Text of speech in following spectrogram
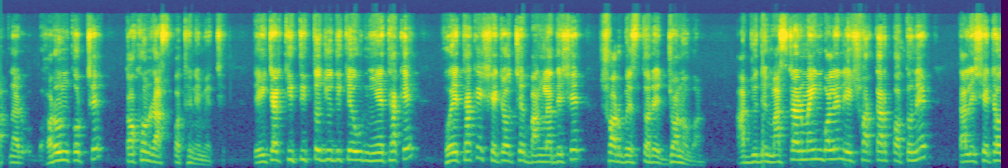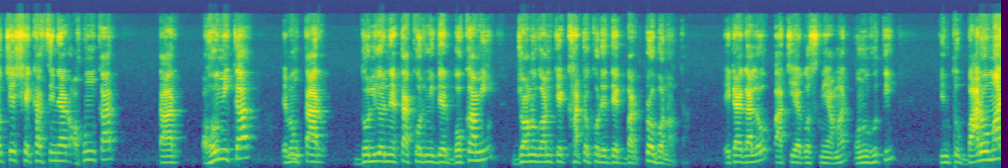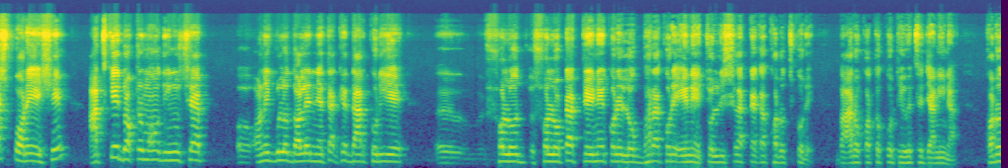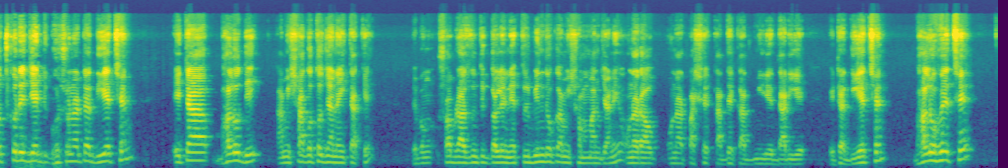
আপনার হরণ করছে, তখন রাজপথে নেমেছে। এইটার কৃতিত্ব যদি কেউ নিয়ে থাকে, হয়ে থাকে, সেটা হচ্ছে বাংলাদেশের সর্বস্তরের জনগণ। আর যদি মাস্টার মাইন্ড বলেন এই সরকার পতনের, তাহলে সেটা হচ্ছে শেখ হাসিনার অহংকার, তার অহমিকা এবং তার দলীয় নেতা কর্মীদের বোকামি, জনগণকে খাটো করে দেখবার প্রবণতা। এটা গেল পাঁচই আগস্ট নিয়ে আমার অনুভূতি। কিন্তু বারো মাস পরে এসে আজকে ডক্টর মোহাম্মদ ইউনুস সাহেব অনেকগুলো দলের নেতাকে দাঁড় করিয়ে ষোলো, ষোলোটা ট্রেনে করে লোক ভাড়া করে এনে চল্লিশ লাখ টাকা খরচ করে, বা আরও কত কোটি হয়েছে জানি না, খরচ করে যে ঘোষণাটা দিয়েছেন, এটা ভালো দিক, আমি স্বাগত জানাই তাকে। এবং সব রাজনৈতিক দলের নেতৃবৃন্দকে আমি সম্মান জানাই। ওনারাও ওনার পাশে কাঁধে কাঁধ মিলিয়ে দাঁড়িয়ে এটা দিয়েছেন। ভালো হয়েছে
